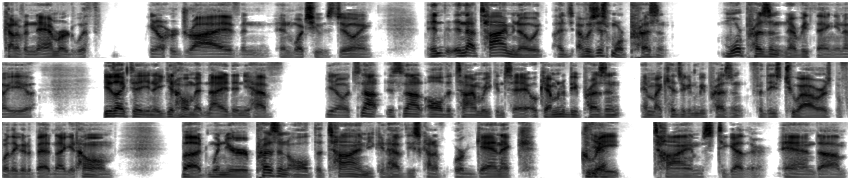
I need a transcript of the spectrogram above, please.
kind of enamored with, you know, her drive and, and what she was doing. And in that time, you know, it, I, I was just more present, more present in everything. You know, you, you like to, you know, you get home at night and you have, you know, it's not, it's not all the time where you can say, okay, I'm going to be present and my kids are going to be present for these two hours before they go to bed and I get home. But when you're present all the time, you can have these kind of organic, great times together. And um,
